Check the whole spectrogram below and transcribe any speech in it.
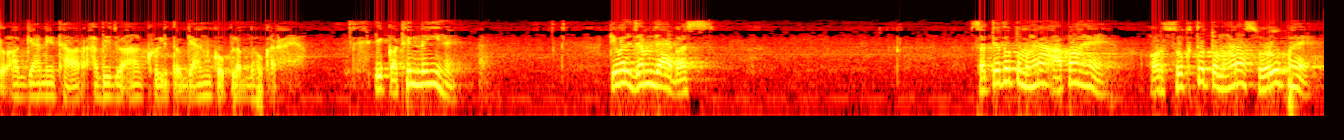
तो अज्ञानी था और अभी जो आँख खुली तो ज्ञान को उपलब्ध होकर आया। ये कठिन नहीं है। केवल जम जाए बस। सत्य तो तुम्हारा आपा है और सुख तो तुम्हारा स्वरूप है।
